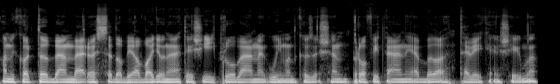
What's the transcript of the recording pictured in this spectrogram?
amikor több ember összedobja a vagyonát, és így próbál meg úgymond közösen profitálni ebből a tevékenységből.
